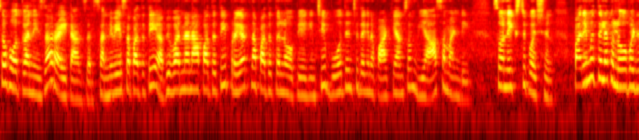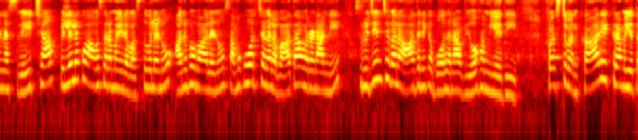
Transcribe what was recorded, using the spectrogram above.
so fourth one is the right answer సన్నివేశ పద్ధతి అభివర్ణన పద్ధతి ప్రయత్న పద్ధతులను ఉపయోగించి బోధించదగిన పాఠ్యాంశం వ్యాసం అండి. సో నెక్స్ట్ క్వశ్చన్ పరిమితులకు లోబడిన స్వేచ్ఛ పిల్లలకు అవసరమైన వస్తువులను అనుభవాలను సమకూర్చగల వాతావరణాన్ని సృజించగల ఆధునిక బోధనా వ్యూహం ఏది? ఫస్ట్ వన్ కార్యక్రమయుత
